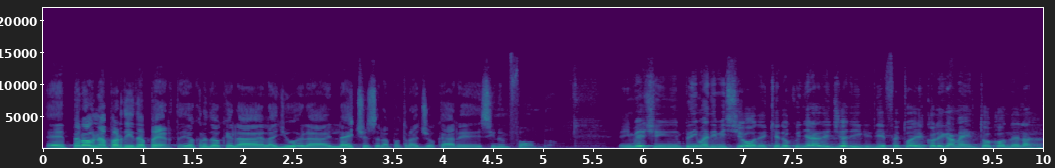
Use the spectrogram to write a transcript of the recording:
eh, però è una partita aperta, io credo che la, la, la, il Lecce se la potrà giocare sino in fondo. Invece in prima divisione chiedo quindi alla regia di, di effettuare il collegamento con la...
